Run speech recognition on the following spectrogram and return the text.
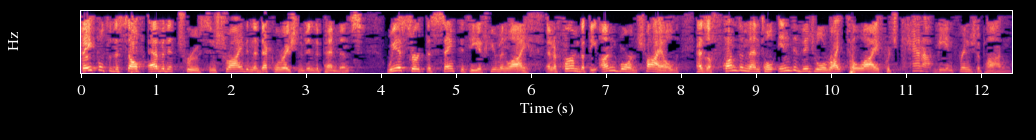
Faithful to the self-evident truths enshrined in the Declaration of Independence, we assert the sanctity of human life and affirm that the unborn child has a fundamental individual right to life which cannot be infringed upon.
